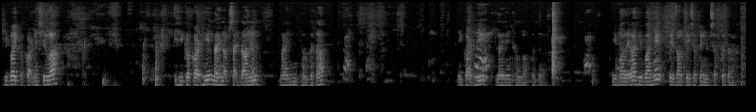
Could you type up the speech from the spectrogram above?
hibay ka card ni sila. Hi ka card hi line upside down in line thal kata. Hi card hi line in thal nok kata. Hiba le a hiba hi face on face up in mix up kata.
